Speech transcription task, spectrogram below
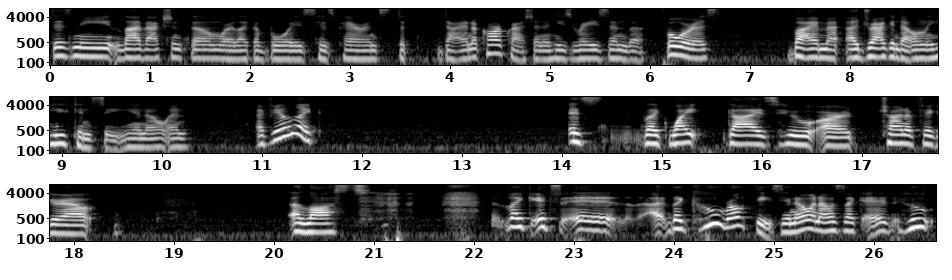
Disney live action film where like a boy's his parents d- die in a car crash, and then he's raised in the forest by a, ma- a dragon that only he can see, you know. And I feel like it's like white guys who are trying to figure out a lost like it's uh, like who wrote these you know and i was like uh, who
